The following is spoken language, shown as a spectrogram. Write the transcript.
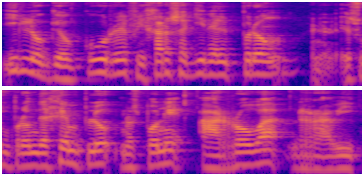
Y lo que ocurre, fijaros aquí en el PROM, es un PROM de ejemplo, nos pone arroba rabi.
